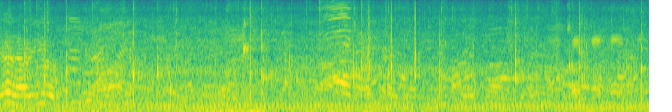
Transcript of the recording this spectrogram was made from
Good, how are you? Good.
